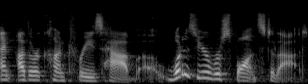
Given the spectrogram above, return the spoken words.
and other countries have. What is your response to that?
